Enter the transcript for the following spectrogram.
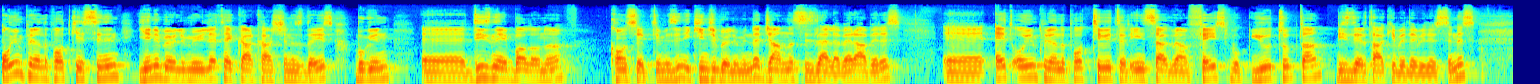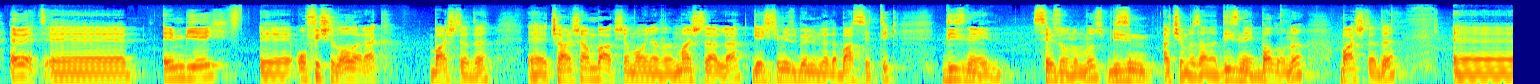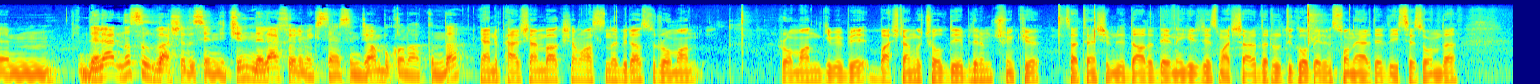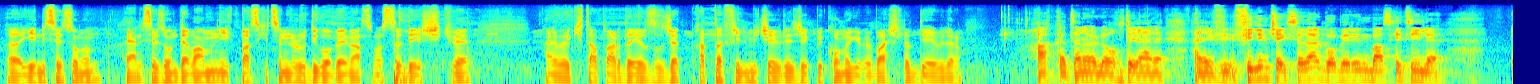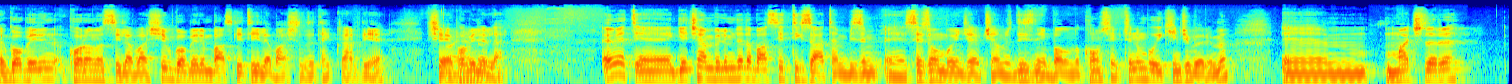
Oyun Planı Podcast'inin yeni bölümüyle tekrar karşınızdayız. Bugün e, Disney balonu konseptimizin ikinci bölümünde canlı sizlerle beraberiz. Et Oyun Planı Pod Twitter, Instagram, Facebook, YouTube'dan bizleri takip edebilirsiniz. Evet, e, NBA e, official olarak başladı. E, çarşamba akşamı oynanan maçlarla geçtiğimiz bölümde de bahsettik. Disney sezonumuz bizim açımızdan da Disney balonu başladı. Ee, neler nasıl başladı senin için? Neler söylemek istersin Can bu konu hakkında? Yani Perşembe akşam aslında biraz roman roman gibi bir başlangıç oldu diyebilirim. Çünkü zaten şimdi daha da derine gireceğiz maçlarda. Rudy Gobert'in sona erdirdiği sezonda yeni sezonun yani sezon devamının ilk basketini Rudy Gobert'in atması değişik ve hani böyle kitaplarda yazılacak hatta filmi çevirecek bir konu gibi başladı diyebilirim. Hakikaten öyle oldu yani. Hani film çekseler Gober'in basketiyle e, Gober'in koronasıyla başlayıp Gober'in basketiyle başladı tekrar diye şey Aynen yapabilirler. Öyle. Evet e, geçen bölümde de bahsettik zaten bizim e, sezon boyunca yapacağımız Disney balonu konseptinin bu ikinci bölümü. E, maçları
